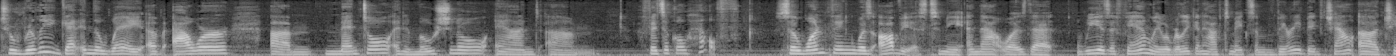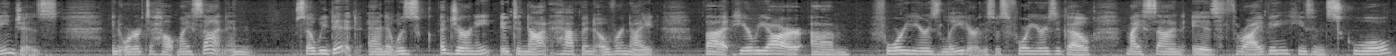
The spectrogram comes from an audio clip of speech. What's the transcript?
to really get in the way of our um, mental and emotional and um, physical health. So one thing was obvious to me, and that was that we as a family were really going to have to make some very big uh, changes in order to help my son. And so we did. And it was a journey. It did not happen overnight. But here we are, um, four years later. This was four years ago. My son is thriving. He's in school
